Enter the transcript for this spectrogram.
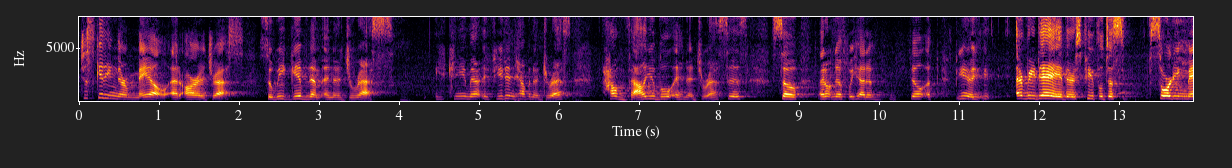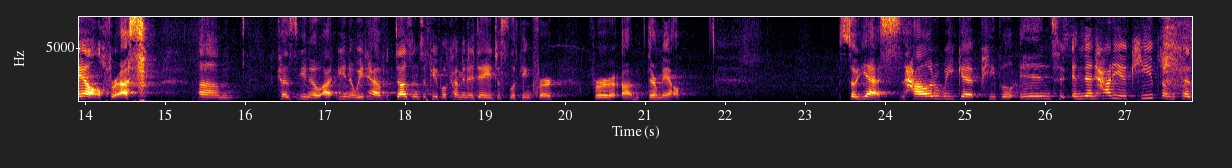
just getting their mail at our address. So we give them an address. Can you imagine if you didn't have an address, how valuable an address is? So I don't know if we had a, fill, a you know, every day there's people just sorting mail for us. Because, you, know, you know, we'd have dozens of people come in a day just looking for, for um, their mail. So, yes, how do we get people into, and then how do you keep them? Because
